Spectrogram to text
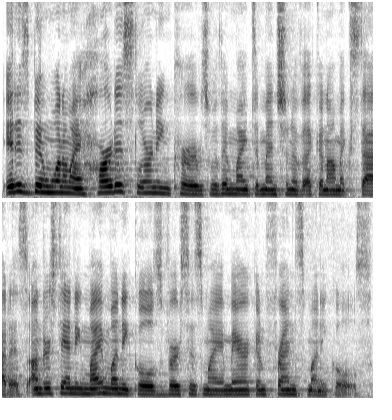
It has been one of my hardest learning curves within my dimension of economic status, understanding my money goals versus my American friends' money goals.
